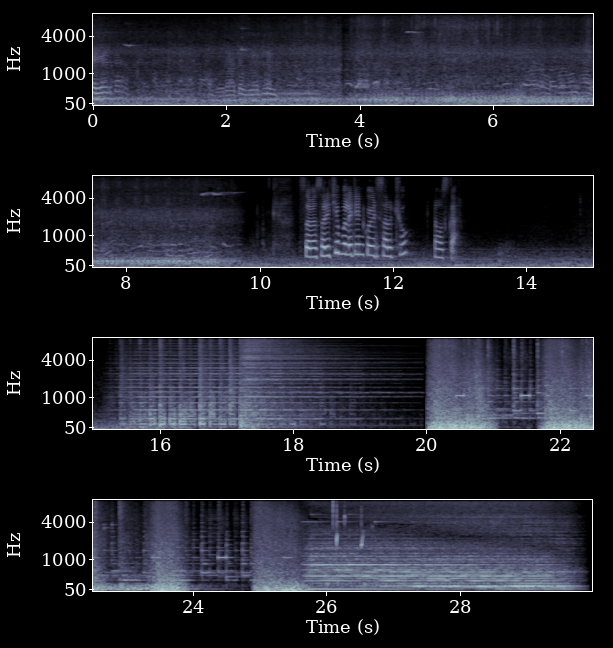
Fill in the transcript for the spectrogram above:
ଲାଗିଛି સમય સરીચી બુલેટિન કોઈડ સારું છું નમસ્કાર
